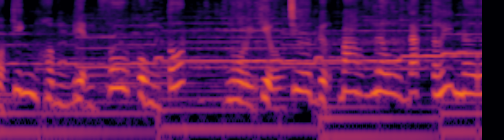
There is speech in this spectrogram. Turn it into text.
của Kinh Hồng Điện vô cùng tốt, Ngồi kiểu chưa được bao lâu đã tới nơi.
